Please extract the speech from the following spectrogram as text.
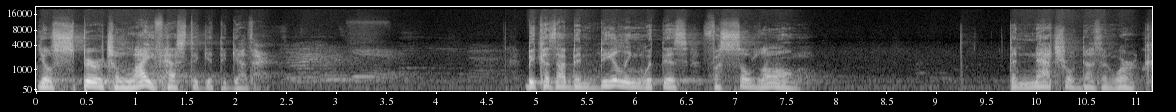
your spiritual life has to get together. Because I've been dealing with this for so long. The natural doesn't work.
